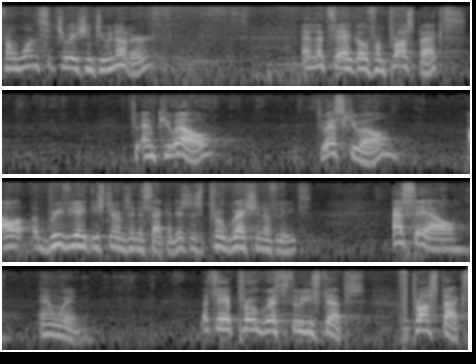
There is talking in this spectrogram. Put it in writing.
from one situation to another, and let's say I go from prospects to MQL to SQL, I'll abbreviate these terms in a second. This is progression of leads. SAL and win. Let's say I progress through these steps. Prospects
